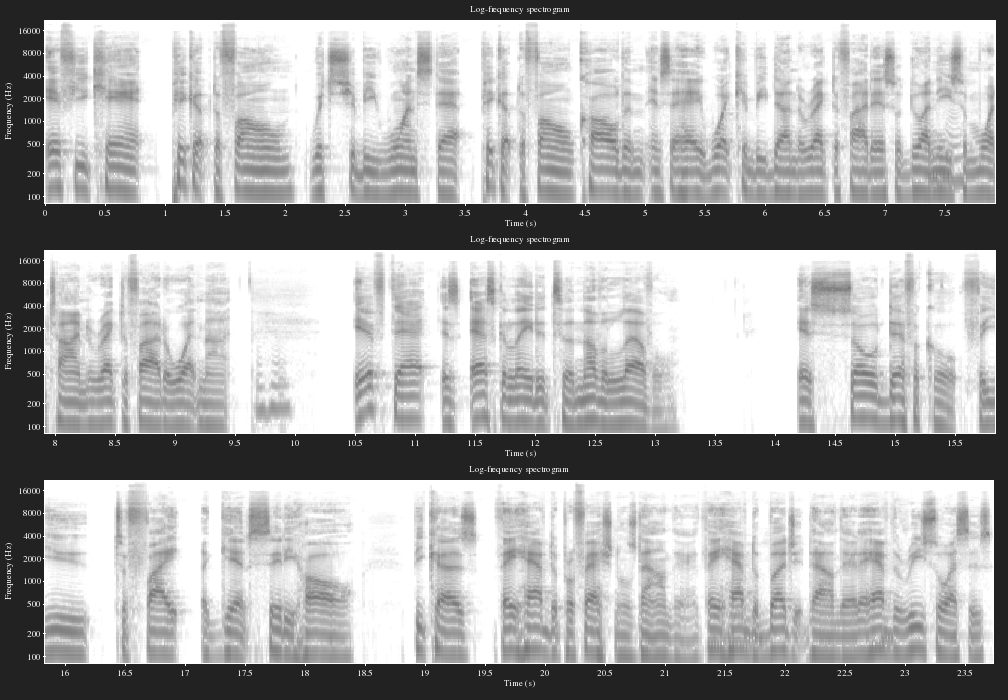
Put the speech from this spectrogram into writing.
if you can't pick up the phone, which should be one step, pick up the phone, call them and say, hey, what can be done to rectify this? Or do I need mm-hmm. some more time to rectify it or whatnot? Mm-hmm. If that is escalated to another level, it's so difficult for you to fight against City Hall because they have the professionals down there, they have the mm-hmm. budget down there, they have the resources,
